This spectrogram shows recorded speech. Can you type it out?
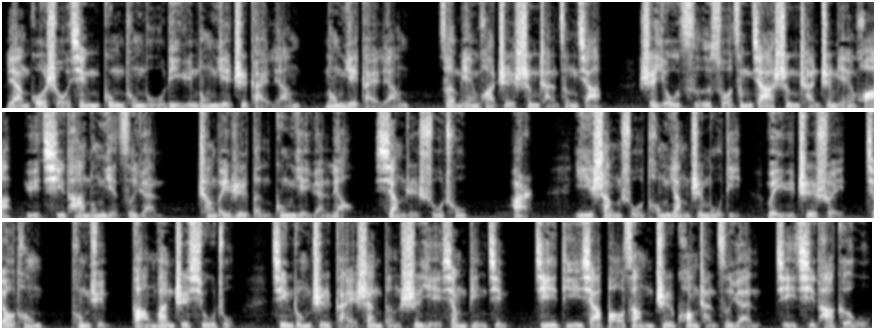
两国首先共同努力于农业之改良，农业改良。则棉花之生产增加，使由此所增加生产之棉花与其他农业资源，成为日本工业原料，向日输出。二，依上述同样之目的，为与治水、交通、通讯、港湾之修筑、金融之改善等事业相并进，及地下宝藏之矿产资源及其他各物，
